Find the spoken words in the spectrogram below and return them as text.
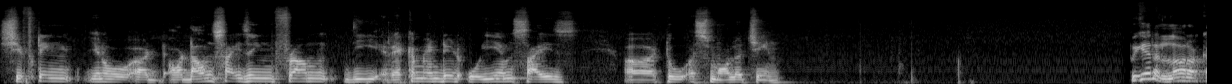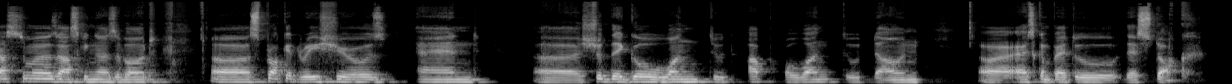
shifting you know uh, or downsizing from the recommended OEM size uh, to a smaller chain we get a lot of customers asking us about uh, sprocket ratios and uh, should they go one to up or one to down uh, as compared to their stock.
